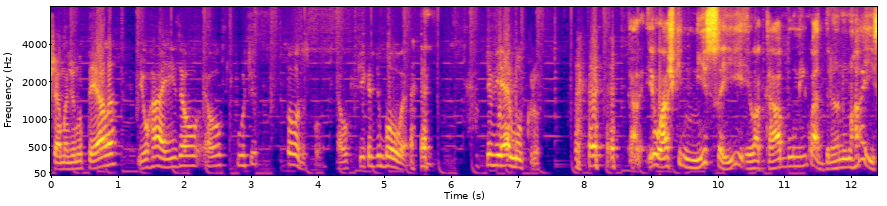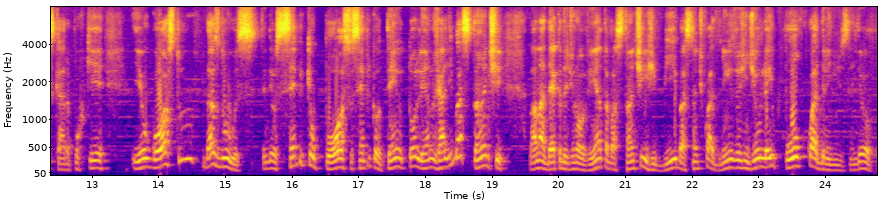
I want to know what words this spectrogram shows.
chama de Nutella e o raiz é o, é o que curte todos, pô. É o que fica de boa. o que vier é lucro. Cara, eu acho que nisso aí eu acabo me enquadrando no raiz, cara, porque eu gosto das duas, entendeu? Sempre que eu posso, sempre que eu tenho, eu tô lendo, já li bastante lá na década de 90, bastante gibi, bastante quadrinhos. Hoje em dia eu leio pouco quadrinhos, entendeu?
